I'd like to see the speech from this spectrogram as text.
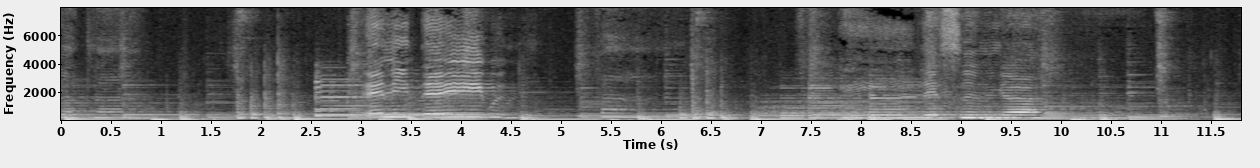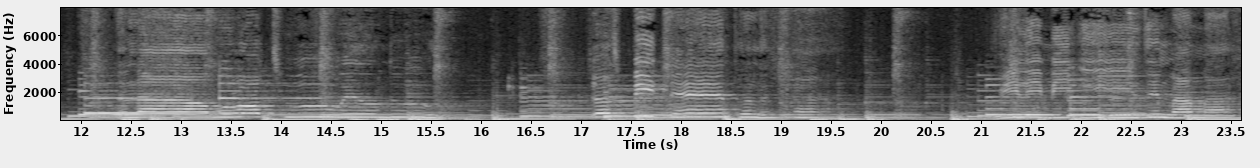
your time. Any day will be fine. Hey, listen, girl. An hour or two will do. Just be gentle and kind. Really be easing my mind.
